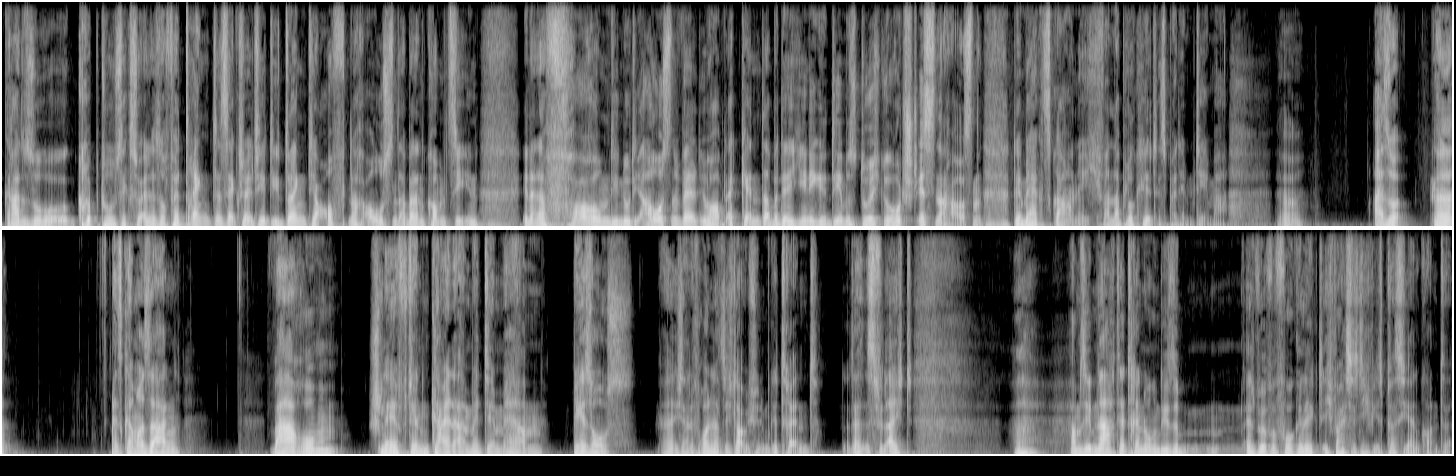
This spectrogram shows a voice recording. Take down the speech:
gerade so kryptosexuelle, so verdrängte Sexualität, die drängt ja oft nach außen, aber dann kommt sie in, in einer Form, die nur die Außenwelt überhaupt erkennt, aber derjenige, dem es durchgerutscht ist nach außen, der merkt es gar nicht, wann er blockiert ist bei dem Thema. Ja? Also, ne? Jetzt kann man sagen, Warum schläft denn keiner mit dem Herrn Bezos? Ja, seine Freundin hat sich, glaube ich, von ihm getrennt. Das ist vielleicht. Haben Sie ihm nach der Trennung diese Entwürfe vorgelegt? Ich weiß jetzt nicht, wie es passieren konnte.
